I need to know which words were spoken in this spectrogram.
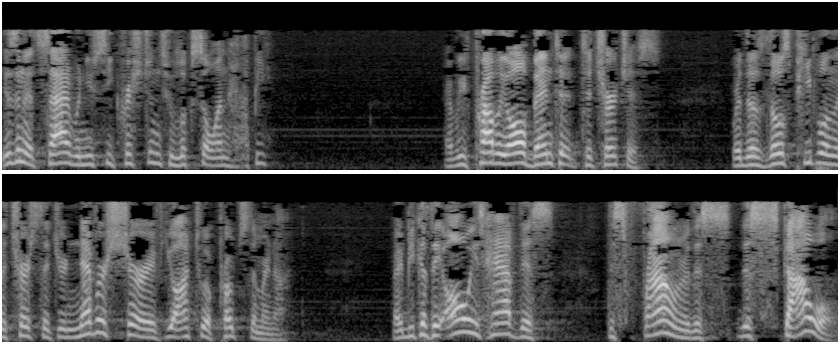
Isn't it sad when you see Christians who look so unhappy? We've probably all been to, to churches where there's those people in the church that you're never sure if you ought to approach them or not. Right? Because they always have this, this frown or this, this scowl,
